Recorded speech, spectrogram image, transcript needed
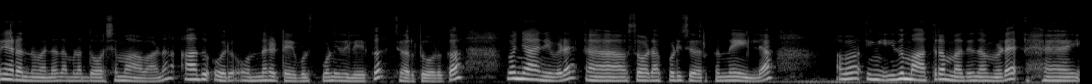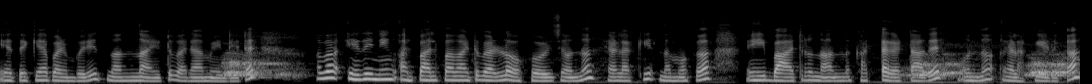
വേറൊന്നുമല്ല നമ്മുടെ ദോശമാവാണ്. അത് ഒരു ഒന്നര ടേബിൾ സ്പൂൺ ഇതിലേക്ക് ചേർത്ത് കൊടുക്കുക. അപ്പോൾ ഞാനിവിടെ സോഡാപ്പൊടി ചേർക്കുന്നേ ഇല്ല. അപ്പോൾ ഇത് മാത്രം മതി നമ്മുടെ ഏത്തയ്ക്ക പഴംപൊരി നന്നായിട്ട് വരാൻ വേണ്ടിയിട്ട്. അപ്പോൾ ഇതിനി അല്പാൽപമായിട്ട് വെള്ളമൊക്കെ ഒഴിച്ചൊന്ന് ഇളക്കി നമുക്ക് ഈ ബാറ്റർ നന്ന് കട്ട കെട്ടാതെ ഒന്ന് ഇളക്കിയെടുക്കാം.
